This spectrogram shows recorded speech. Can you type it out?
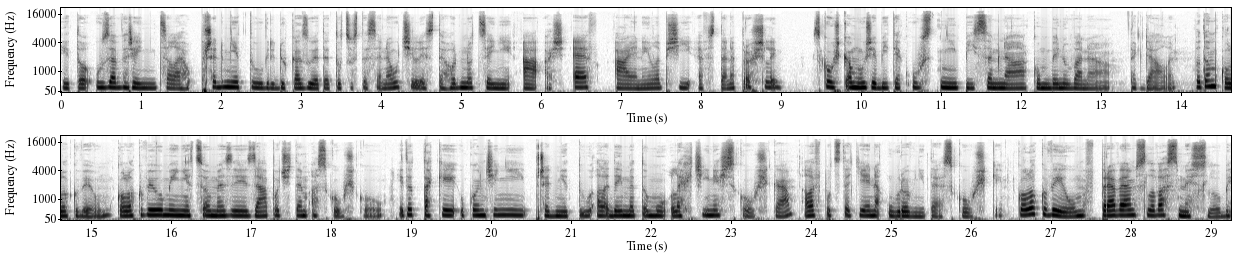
je to uzavření celého předmětu, kdy dokazujete to, co jste se naučili, jste hodnocení A až F, A je nejlepší, F jste neprošli. Zkouška může být jak ústní, písemná, kombinovaná, tak dále. Potom kolokvium. Kolokvium je něco mezi zápočtem a zkouškou. Je to taky ukončení předmětu, ale dejme tomu lehčí než zkouška, ale v podstatě je na úrovni té zkoušky. Kolokvium v pravém slova smyslu by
